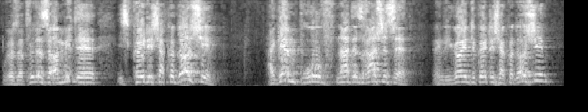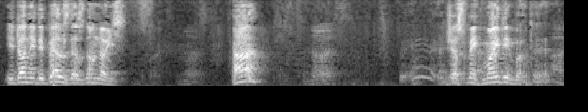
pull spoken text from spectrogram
because the Tfilas Amida is Kodesh HaKadoshim. Again, proof, not as Rashi said. When you go into Kodesh HaKadoshim, you don't need the bells, there's no noise. Huh? Just make moedim, but... Uh,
